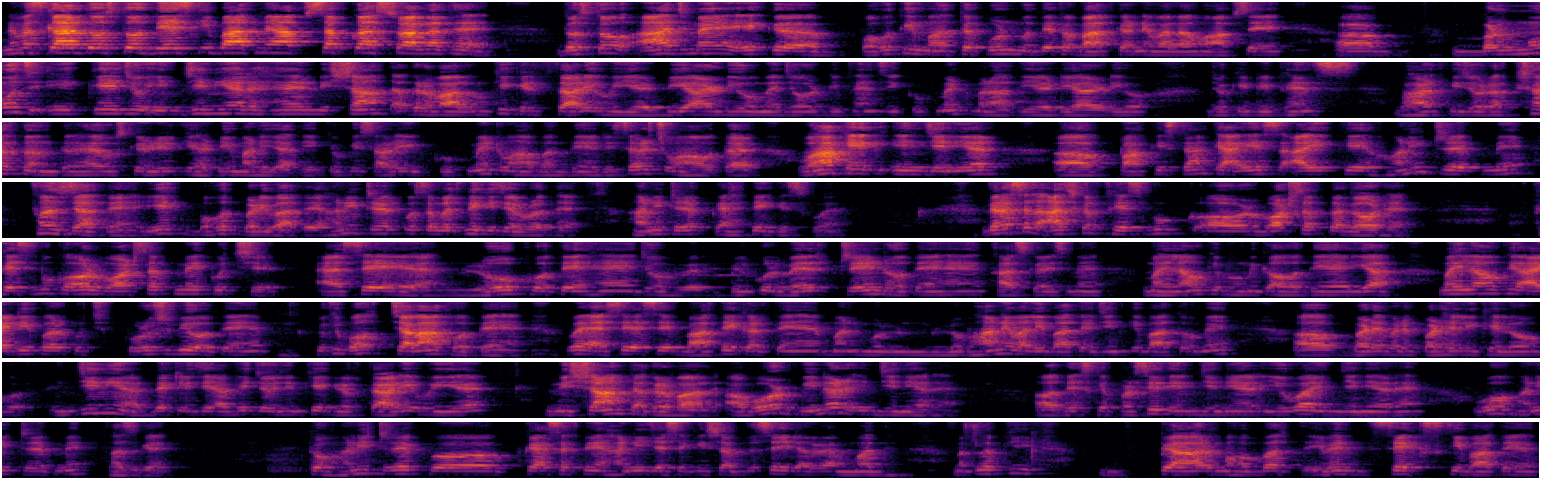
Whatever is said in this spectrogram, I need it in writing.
नमस्कार दोस्तों, देश की बात में आप सबका स्वागत है। दोस्तों, आज मैं एक बहुत ही महत्वपूर्ण मुद्दे पर बात करने वाला हूँ आपसे। ब्रह्मोज के जो इंजीनियर हैं, निशांत अग्रवाल, उनकी गिरफ्तारी हुई है डीआरडीओ में, जो डिफेंस इक्विपमेंट बनाती है डीआरडीओ जो कि डिफेंस भारत की जो रक्षा तंत्र है, उसकी रीढ़ की हड्डी मानी जाती है, क्योंकि सारे इक्विपमेंट वहाँ बनते हैं, रिसर्च वहाँ होता है। वहाँ के एक इंजीनियर पाकिस्तान के आईएसआई के हनी ट्रैप में फंस जाते हैं। ये बहुत बड़ी बात है। हनी ट्रैप को समझने की ज़रूरत है। हनी ट्रैप कहते हैं किसको है? दरअसल आजकल फेसबुक और व्हाट्सएप का दौर है। फेसबुक और व्हाट्सएप में कुछ ऐसे लोग होते हैं जो बिल्कुल वेल ट्रेंड होते हैं। खासकर इसमें महिलाओं की भूमिका होती है या महिलाओं के आईडी पर कुछ पुरुष भी होते हैं जो कि बहुत चलाक होते हैं। वह ऐसे ऐसे बातें करते हैं, मन लुभाने वाली बातें जिनकी बातों में बड़े बड़े पढ़े लिखे लोग, इंजीनियर, देख लीजिए, अभी जो जिनकी गिरफ्तारी हुई है, Nishant Agrawal award winner engineer है। और देश के प्रसिद्ध इंजीनियर युवा इंजीनियर हैं, वो हनी ट्रैप में फंस गए। तो हनी ट्रैप कह सकते हैं हनी जैसे कि शब्द से ही लग रहा है, मध। मतलब कि प्यार, मोहब्बत इवन सेक्स की बातें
